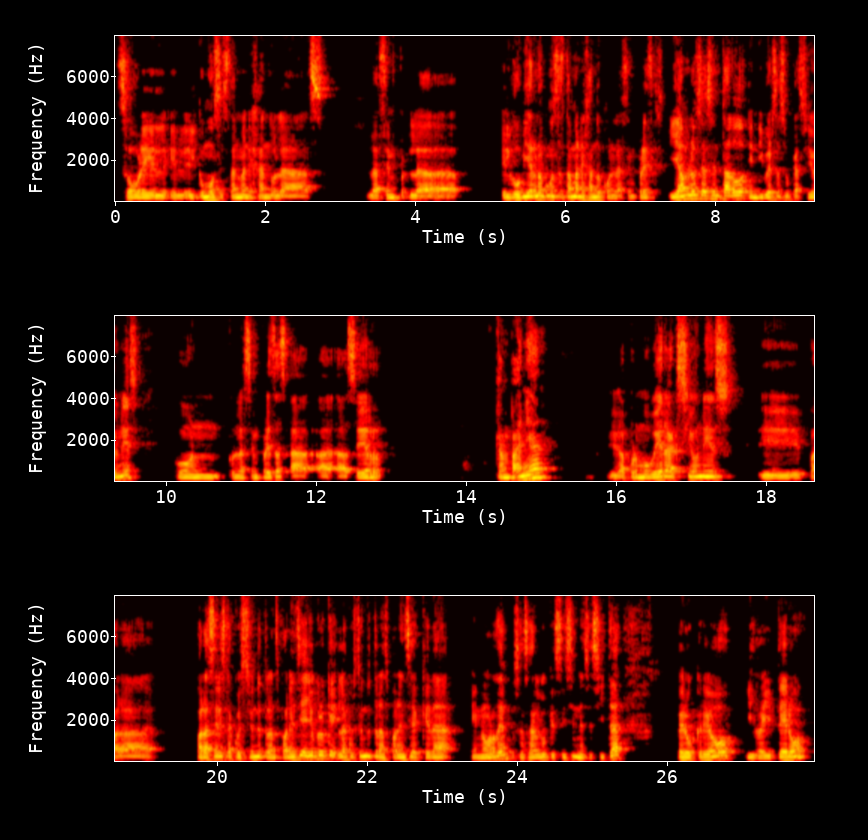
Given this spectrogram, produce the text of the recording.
sobre el, cómo se están manejando las, las em- el gobierno, cómo se está manejando con las empresas. Y AMLO se ha sentado en diversas ocasiones con, con las empresas a hacer campaña, eh, a promover acciones eh, para, para hacer esta cuestión de transparencia. Yo creo que la cuestión de transparencia queda en orden, o sea, es algo que sí se necesita, pero creo y reitero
